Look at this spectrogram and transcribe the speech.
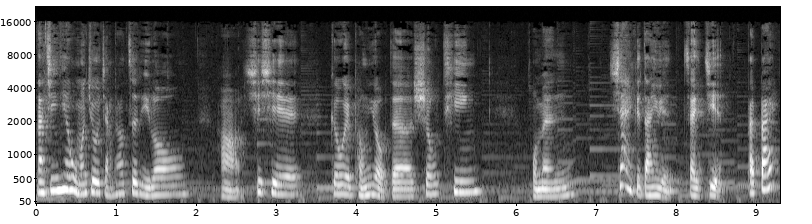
那今天我们就讲到这里喽，好，谢谢各位朋友的收听，我们下一个单元再见，拜拜。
